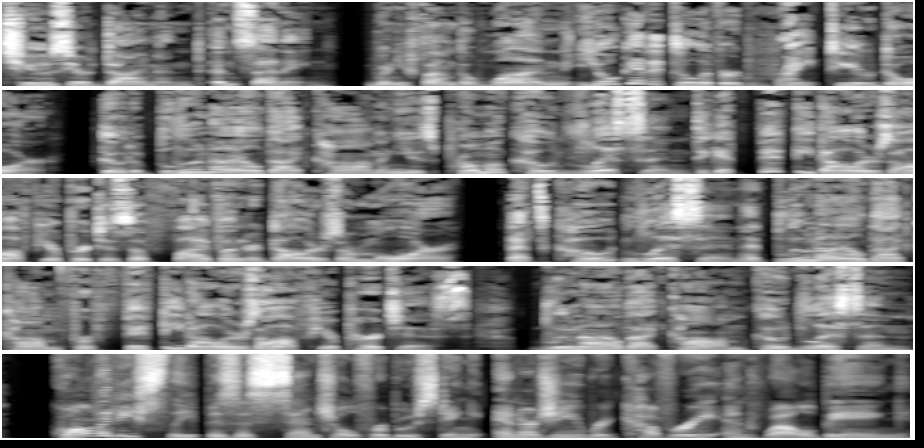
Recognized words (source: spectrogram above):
Choose your diamond and setting. When you find the one, you'll get it delivered right to your door. Go to Bluenile.com and use promo code LISTEN to get $50 off your purchase of $500 or more. That's code LISTEN at Bluenile.com for $50 off your purchase. Bluenile.com code LISTEN. Quality sleep is essential for boosting energy, recovery, and well being.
